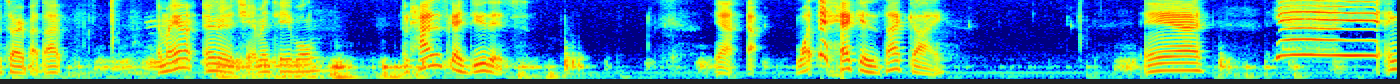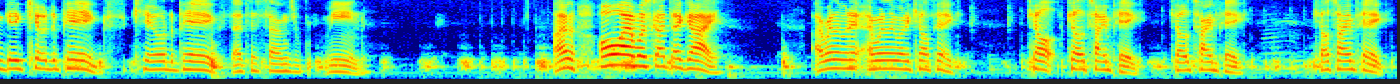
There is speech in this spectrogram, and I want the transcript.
Sorry about that. Am I on an enchantment table? And how did this guy do this? Yeah. uh, What the heck is that guy? And yay! I'm gonna kill the pigs. Kill the pigs. That just sounds mean. I oh, I almost got that guy. I really want to. I really want to kill a pig. Kill, kill a time pig. Kill a time pig. Kill a time pig.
